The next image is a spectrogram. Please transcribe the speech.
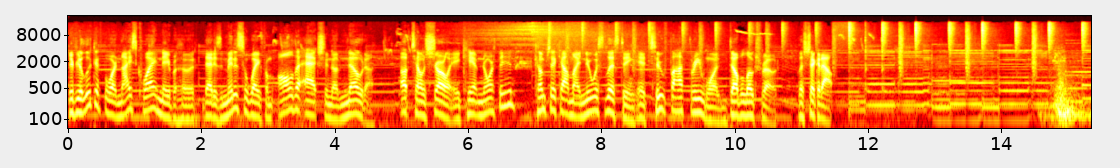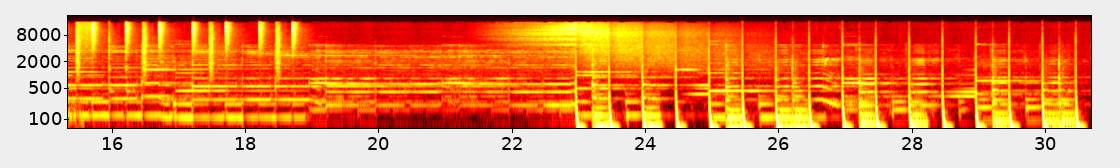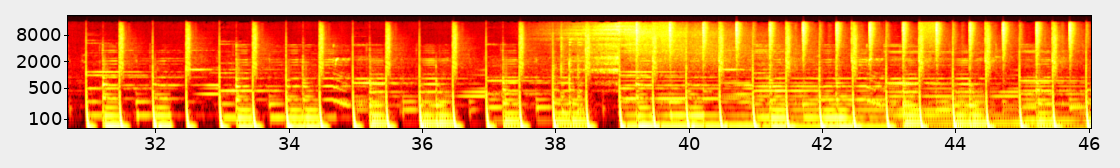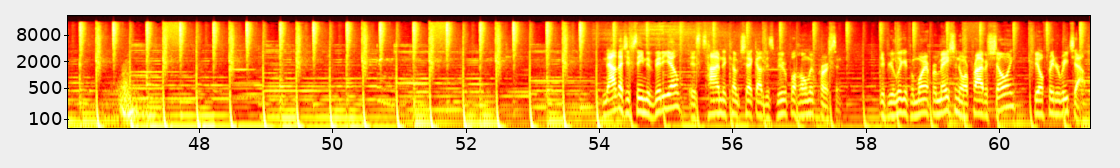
If you're looking for a nice, quiet neighborhood that is minutes away from all the action of NODA, Uptown Charlotte, and Camp North End, come check out my newest listing at 2531 Double Oaks Road. Let's check it out. Now that you've seen the video, it's time to come check out this beautiful home in person. If you're looking for more information or a private showing, feel free to reach out.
